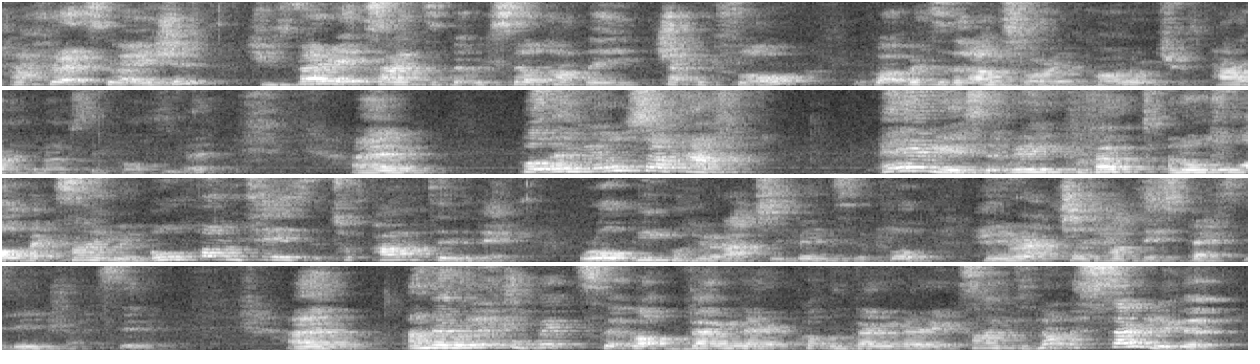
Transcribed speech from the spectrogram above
after excavation. She was very excited that we still had the checkered floor. We've got a bit of the dance floor in the corner, which was apparently the most important bit. Um, but then we also have areas that really provoked an awful lot of excitement. All volunteers that took part in the day were all people who had actually been to the club and who actually had this vested interest in it. Um, and there were little bits that got very, very, got them very, very excited. Not necessarily that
